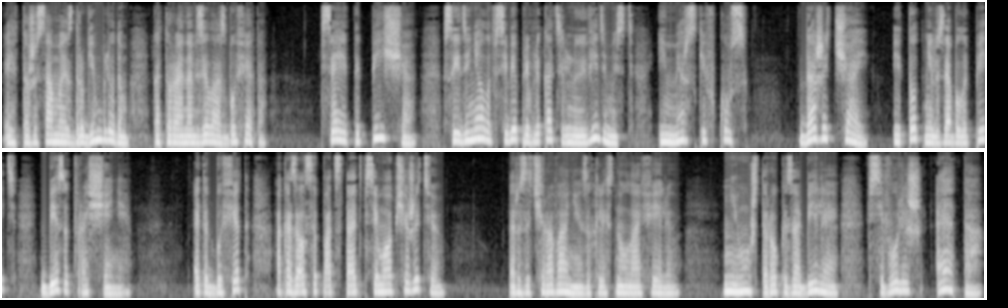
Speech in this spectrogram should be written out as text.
И то же самое с другим блюдом, которое она взяла с буфета. Вся эта пища соединяла в себе привлекательную видимость и мерзкий вкус. Даже чай, и тот нельзя было пить без отвращения. Этот буфет оказался под стать всему общежитию. Разочарование захлестнуло Офелию. Неужто рок изобилия всего лишь это?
